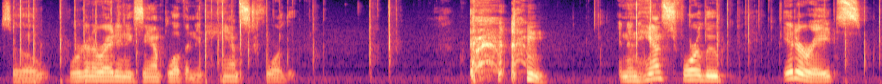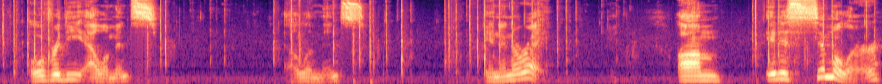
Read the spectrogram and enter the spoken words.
so we're going to write an example of an enhanced for loop. an enhanced for loop iterates over the elements elements in an array. Um, it is similar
